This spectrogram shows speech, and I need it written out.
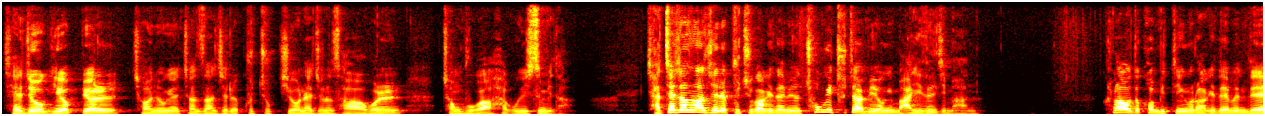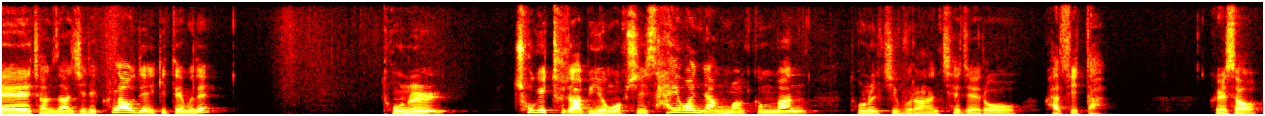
제조기업별 전용의 전산실을 구축 지원해주는 사업을 정부가 하고 있습니다. 자체 전산실에 구축하게 되면 초기 투자 비용이 많이 들지만 클라우드 컴퓨팅을 하게 되면 내 전산실이 클라우드에 있기 때문에 돈을 초기 투자 비용 없이 사용한 양만큼만 돈을 지불하는 체제로 갈 수 있다. 그래서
